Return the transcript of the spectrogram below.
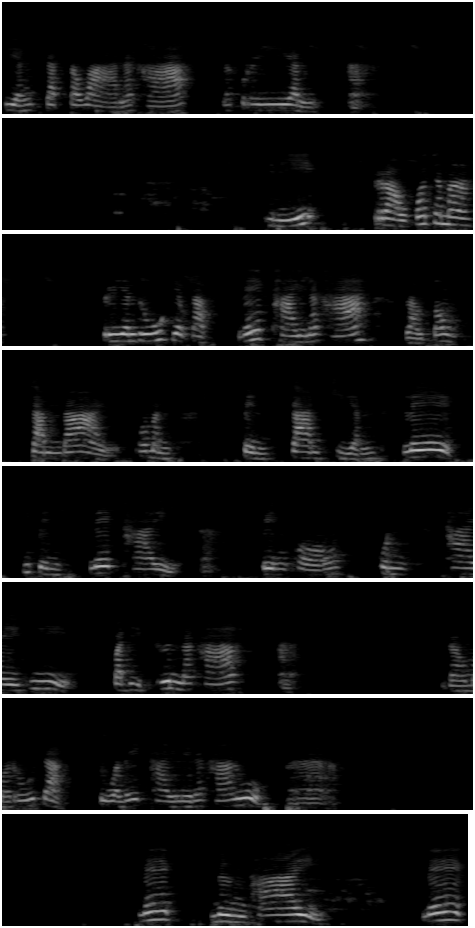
เสียงจัตวานะคะ นักเรียน ทีนี้ เราก็จะมาเรียนรู้เกี่ยวกับเลขไทยนะคะ เราต้องจำได้ เพราะมันเป็นการเขียนเลขที่เป็นเลขไทย เป็นของคนไทยที่ประดิษฐ์ขึ้นนะคะะเรามารู้จักตัวเลขไทยเลยนะคะลูก เลขหนึ่งไทย เลข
